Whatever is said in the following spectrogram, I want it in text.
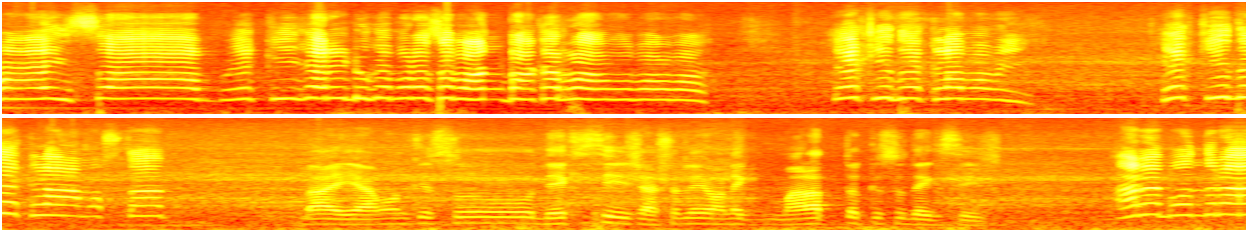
ভাই সাহ এ কি গাড়ি ঢুকে পড়েছে ঢাকার বাবা এ কি দেখলাম আমি? এ কি দেখলাম ওস্তাদ? ভাই এমন কিছু দেখছিস? আসলে অনেক মারাত্মক কিছু দেখছিস। আরে বন্ধুরা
